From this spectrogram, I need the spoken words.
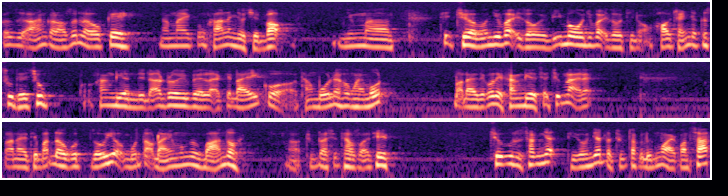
Các dự án của nó rất là ok. Năm nay cũng khá là nhiều triển vọng. Nhưng mà thị trường nó như vậy rồi, vĩ mô như vậy rồi thì nó cũng khó tránh được cái xu thế chung. Khang Điền thì đã rơi về lại cái đáy của tháng 4 2021 đoạn này thì có thể Khang Điền sẽ chứng lại đấy. Đoạn này thì bắt đầu có dấu hiệu muốn tạo đáy muốn ngừng bán rồi. À, chúng ta sẽ theo dõi thêm. Chưa có sự xác nhận thì tốt nhất là chúng ta đứng ngoài quan sát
